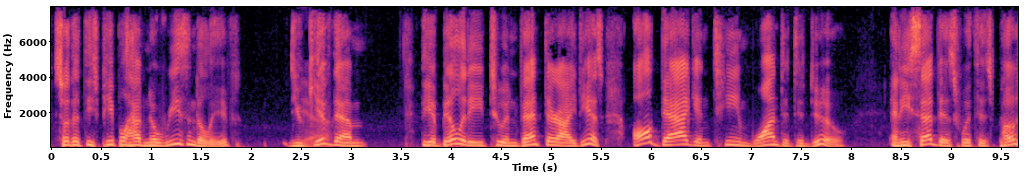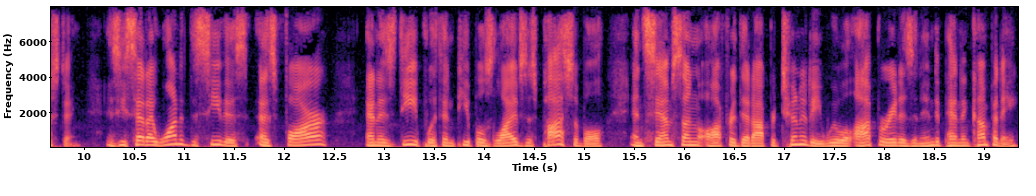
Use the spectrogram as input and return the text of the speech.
so that these people have no reason to leave. You yeah. give them the ability to invent their ideas. All Dag and team wanted to do, and he said this with his posting is he said, I wanted to see this as far and as deep within people's lives as possible. And Samsung offered that opportunity. We will operate as an independent company,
